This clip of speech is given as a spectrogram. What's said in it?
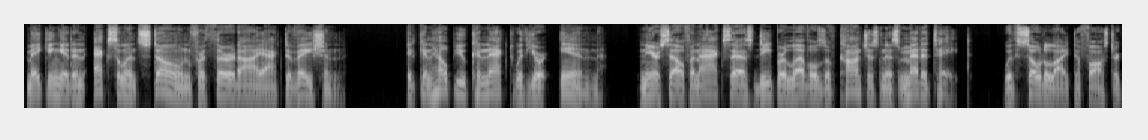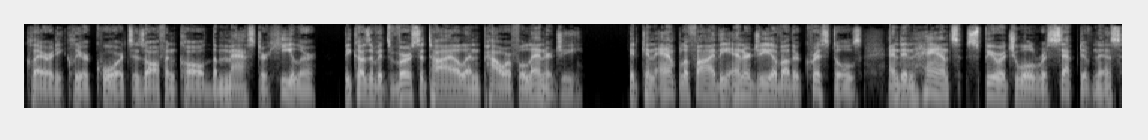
making it an excellent stone for third eye activation. It can help you connect with your in, near self and access deeper levels of consciousness meditate. With sodalite to foster clarity, clear quartz is often called the master healer because of its versatile and powerful energy. It can amplify the energy of other crystals and enhance spiritual receptiveness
